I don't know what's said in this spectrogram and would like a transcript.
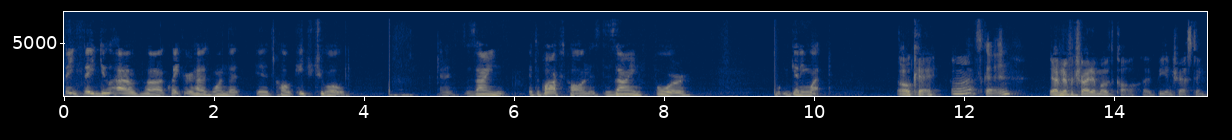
they they do have uh, Quaker has one that is called H2O, and it's designed. It's a box call, and it's designed for getting wet. Okay. Oh, that's good. Yeah, I've never tried a mouth call. That'd be interesting.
